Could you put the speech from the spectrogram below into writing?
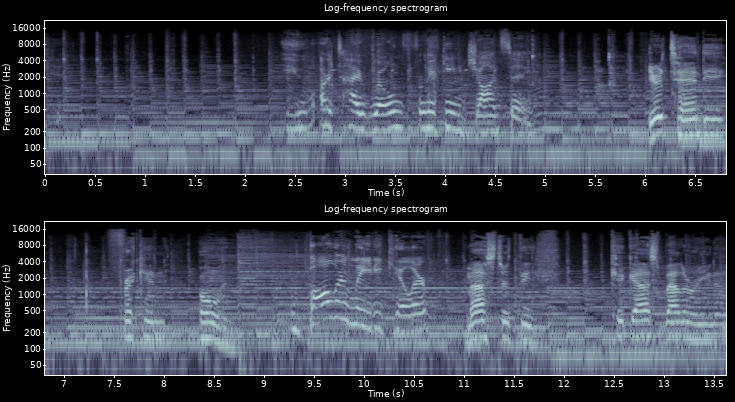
kid? You are Tyrone freaking Johnson. You're Tandy frickin' Bowen. Baller lady killer. Master thief. Kick-ass ballerina.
